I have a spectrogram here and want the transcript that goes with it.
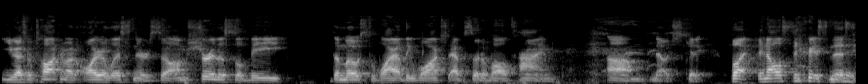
you guys were talking about all your listeners, so I'm sure this will be the most widely watched episode of all time. Um, no, just kidding. But in all seriousness,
